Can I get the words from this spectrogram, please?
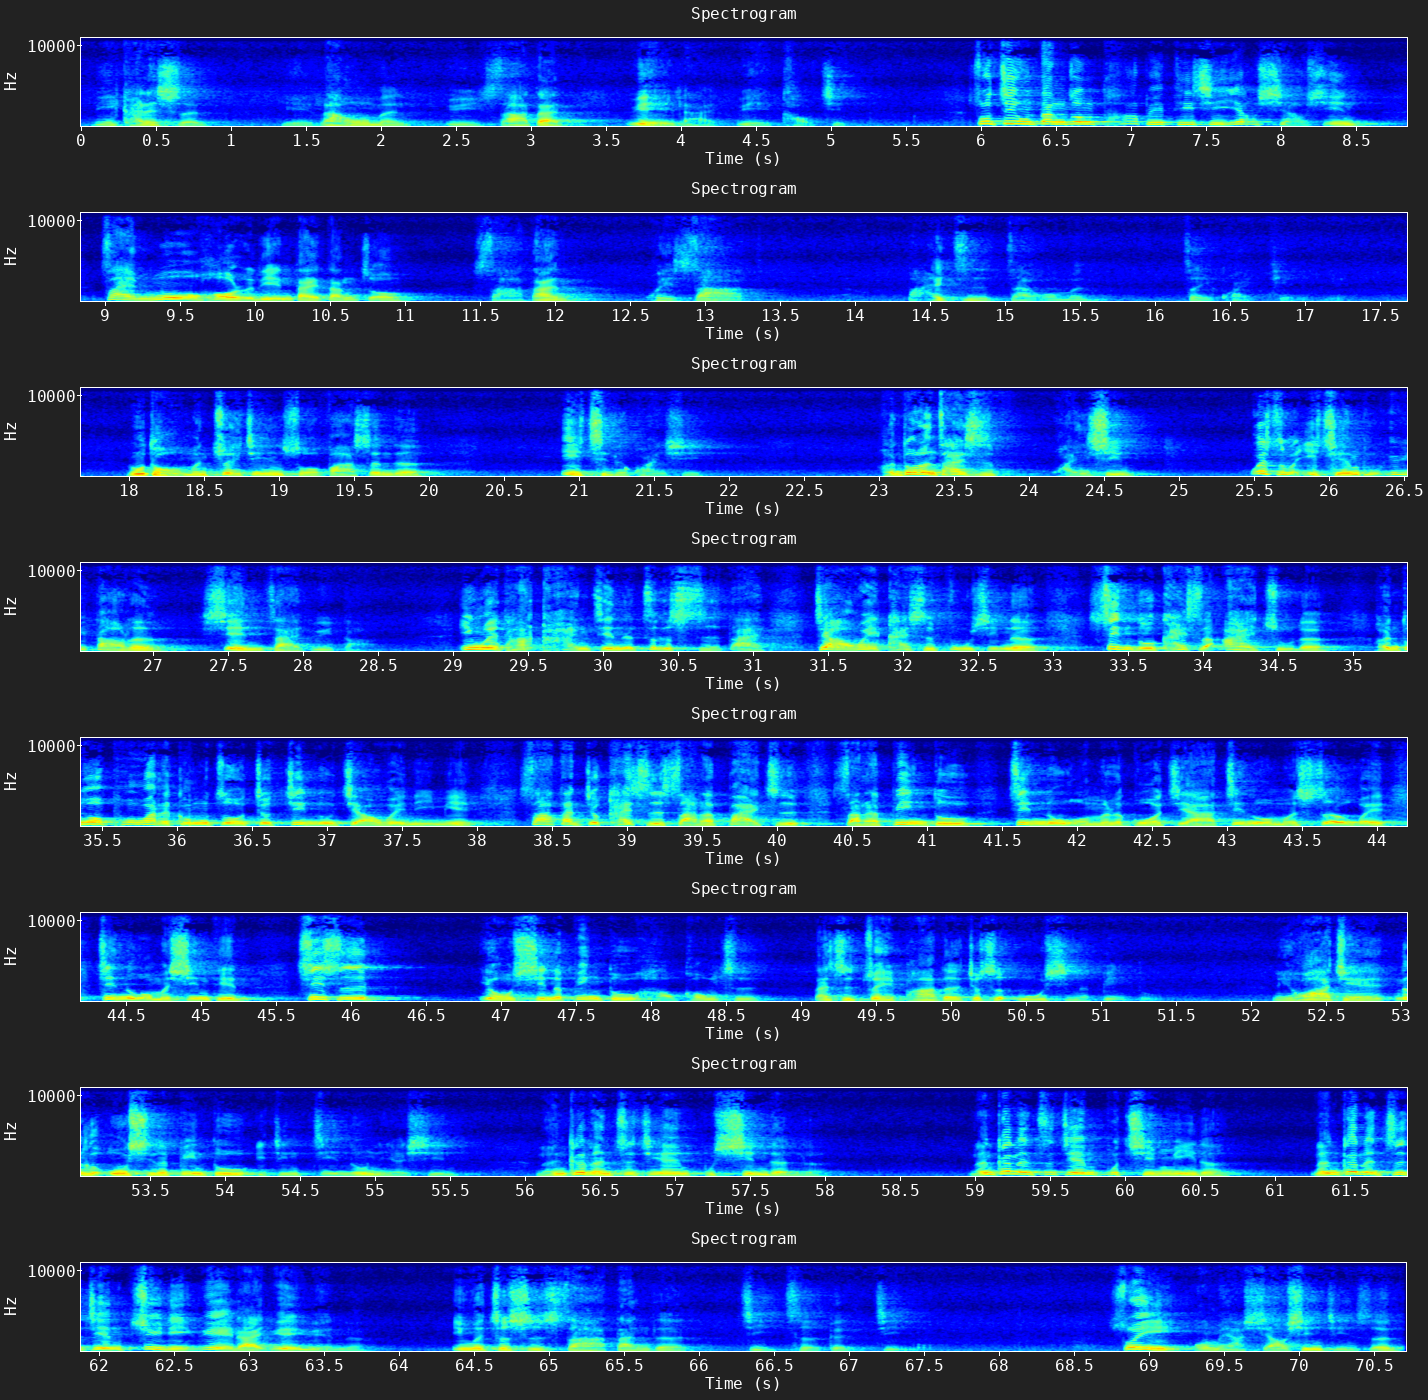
离开了神，也让我们与撒旦越来越靠近。说经文当中特别提起要小心，在幕后的年代当中，撒旦会撒败子在我们这一块田里面，如同我们最近所发生的疫情的关系，很多人开始反省，为什么以前不遇到了，现在遇到？因为他看见了这个时代，教会开始复兴了，信徒开始爱主了。很多破坏的工作就进入教会里面，撒旦就开始撒了败子，撒了病毒进入我们的国家，进入我们社会，进入我们心田。其实有形的病毒好控制，但是最怕的就是无形的病毒。你发觉那个无形的病毒已经进入你的心，人跟人之间不信任的，人跟人之间不亲密的，人跟人之间距离越来越远了。因为这是撒旦的计策跟计谋，所以我们要小心谨慎，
